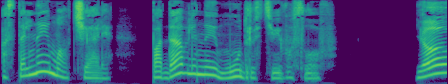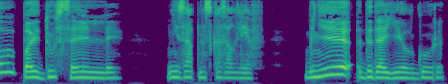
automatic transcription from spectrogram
Остальные молчали, подавленные мудростью его слов. «Я пойду с Элли», — внезапно сказал Лев. «Мне надоел город.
